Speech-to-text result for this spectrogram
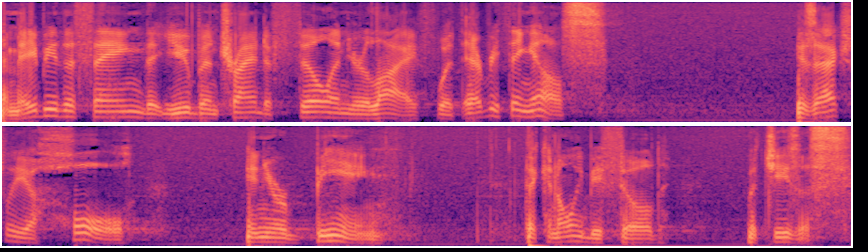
And maybe the thing that you've been trying to fill in your life with everything else is actually a hole in your being that can only be filled with Jesus.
